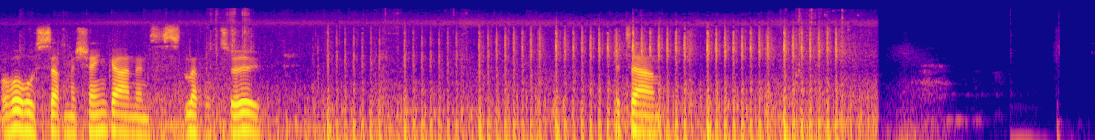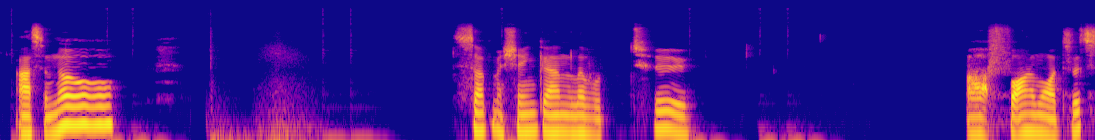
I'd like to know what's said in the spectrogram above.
Oh, submachine gun and it's level 2. It's um Arsenal Submachine gun level 2 Oh fire mods. Let's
